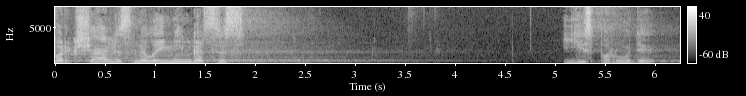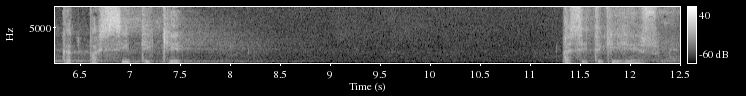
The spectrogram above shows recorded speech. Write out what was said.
vargšelis nelaimingasis, jis parodė, kad pasitikė. Pasitikė Jėzumi.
